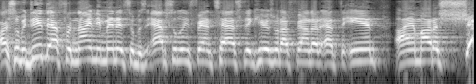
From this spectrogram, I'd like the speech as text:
All right, so we did that for 90 minutes. It was absolutely fantastic. Here's what I found out at the end I am out of shape.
